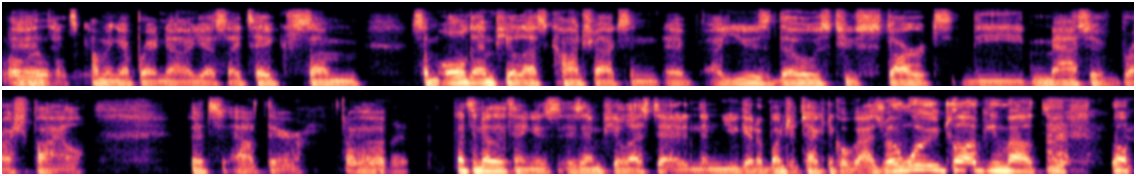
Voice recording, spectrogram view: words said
Oh, and really? it's coming up right now. Yes, I take some some old MPLS contracts and uh, I use those to start the massive brush pile that's out there. I love uh, it that's another thing is is MPLS dead, and then you get a bunch of technical guys. Like, what are you talking about? The, the,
